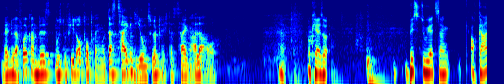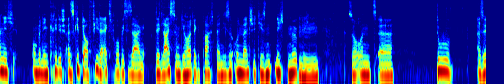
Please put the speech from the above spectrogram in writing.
wenn du Erfolg haben willst, musst du viel Opfer bringen. Und das zeigen die Jungs wirklich. Das zeigen alle auch. Okay, also bist du jetzt dann auch gar nicht unbedingt kritisch. Also es gibt ja auch viele Ex-Profis, die sagen, die Leistungen, die heute gebracht werden, die sind unmenschlich, die sind nicht möglich. Mhm. So und äh, du, also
